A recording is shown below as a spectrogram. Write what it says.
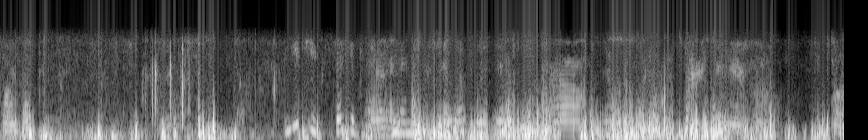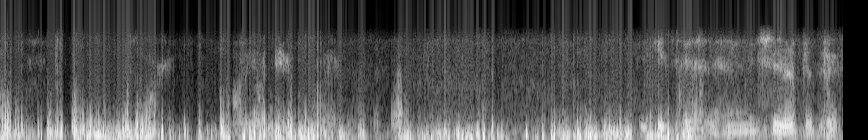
What is that? You keep saying that and then never show up with it. Uh, this is Thursday, uh, well, audio again. You keep saying and shit up to this. What's this? It's supposed to be. Just tell you. I'm telling you, there's only nothing, and then,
